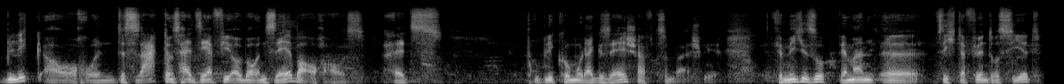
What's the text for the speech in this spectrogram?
Blick auch und das sagt uns halt sehr viel über uns selber auch aus, als Publikum oder Gesellschaft zum Beispiel. Für mich ist so, wenn man äh, sich dafür interessiert,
